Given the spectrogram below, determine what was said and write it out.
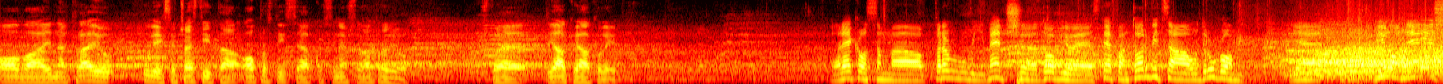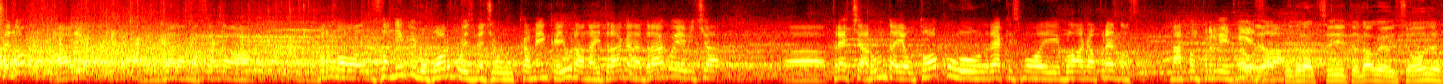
ovaj, na kraju uvijek se čestita, oprosti se ako si nešto napravio, što je jako, jako lijepo. Rekao sam, prvi meč dobio je Stefan Torbica, a u drugom je bilo neriješeno, ali gledamo sada vrlo zanimljivu borbu između Kamenka Jurana i Dragana Dragojevića. Treća runda je u toku, rekli smo i blaga prednost nakon prve dvije Evo, za... jako udarac, vidite Dragojević ovdje.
